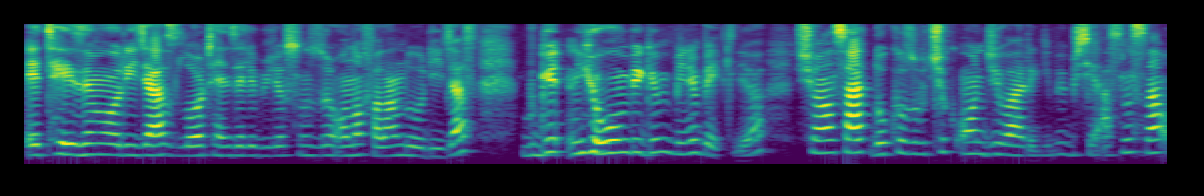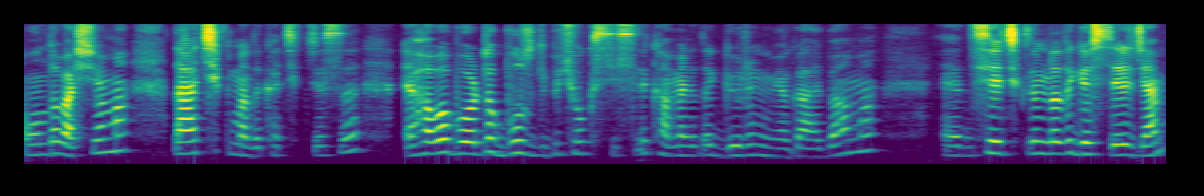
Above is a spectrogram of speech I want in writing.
Ee, teyzeme uğrayacağız. Lord Enzel'i biliyorsunuzdur. Ona falan da uğrayacağız. Bugün yoğun bir gün beni bekliyor. Şu an saat 9.30-10 civarı gibi bir şey. Aslında sınav 10'da başlıyor ama daha çıkmadık açıkçası. Ee, Hava bu arada buz gibi çok sisli. Kamerada görünmüyor galiba ama e, dışarı çıktığımda da göstereceğim.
